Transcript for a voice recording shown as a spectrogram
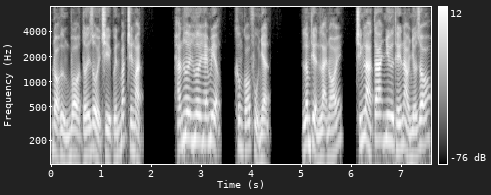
đỏ ửng bò tới rồi chỉ quyến bắc trên mặt. Hắn hơi hơi hé miệng, không có phủ nhận. Lâm Thiển lại nói, chính là ta như thế nào nhớ rõ,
